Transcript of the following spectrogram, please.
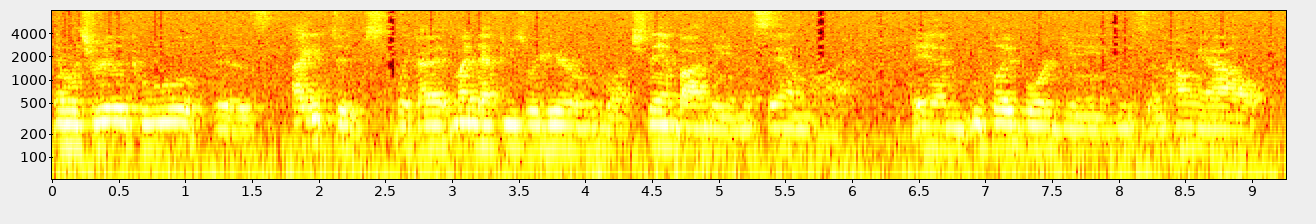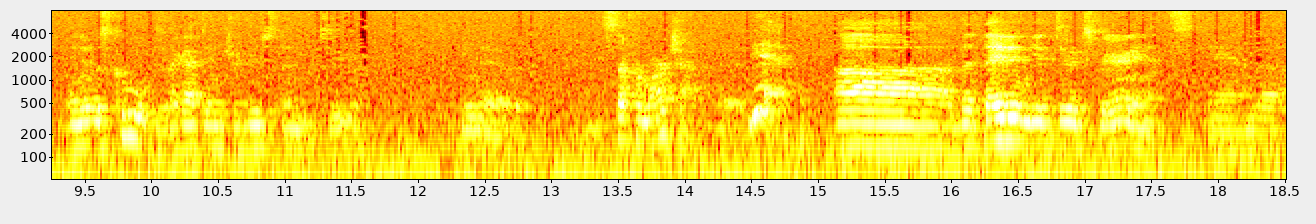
and what's really cool is I get to like I my nephews were here and we watched Stand by Me and The Sandlot, and we played board games and hung out, and it was cool because I got to introduce them to, you know, stuff from our childhood. yeah, Uh, that they didn't get to experience, and uh,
